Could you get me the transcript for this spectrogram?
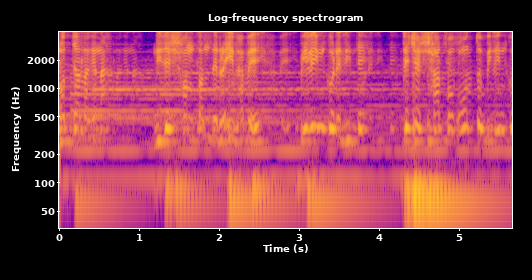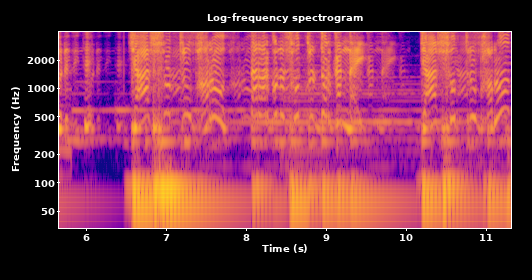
লজ্জা লাগে না নিজের সন্তানদের এইভাবে বিলীন করে দিতে? দেশের সার্বভৌমত্ব বিলীন করে দিতে। যার শত্রু ভারত, তার আর কোনো শত্রুর দরকার নাই। যার শত্রু ভারত,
